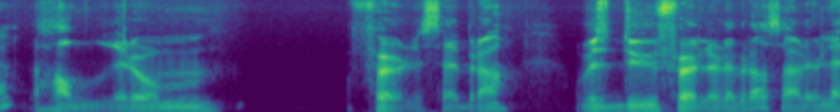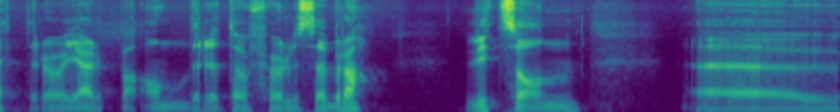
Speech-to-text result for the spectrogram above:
Ja. Det handler om å føle seg bra. Og hvis du føler det bra, så er det jo lettere å hjelpe andre til å føle seg bra. Litt sånn uh,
